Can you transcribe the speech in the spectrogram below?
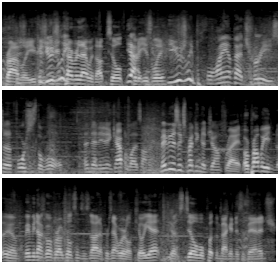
Probably. Can usually- cover that with up tilt Yeah, pretty easily. You usually plant that tree so it forces the roll, and then he didn't capitalize on it. Maybe he was expecting a jump. Right. Or probably you know, maybe not going for up tilt since it's not a percent where it'll kill yet. But still we'll put them back in disadvantage.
